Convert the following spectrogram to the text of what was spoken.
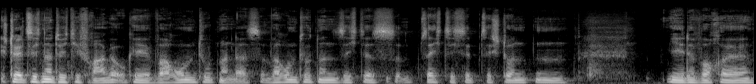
Stellt sich natürlich die Frage, okay, warum tut man das? Warum tut man sich das 60, 70 Stunden jede Woche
